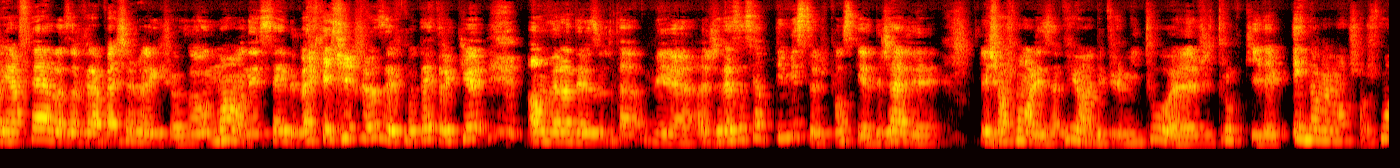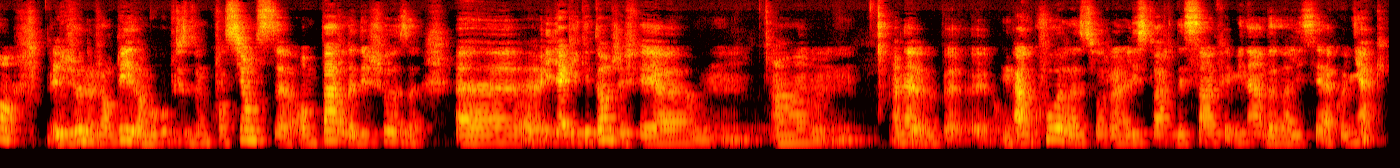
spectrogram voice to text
rien faire, ça ne fera pas changer les choses. Au moins, on essaye de faire quelque chose et peut-être que on verra des résultats. Mais euh, je reste assez optimiste. Je pense que déjà, les, les changements, on les a vus. Hein. Depuis le MeToo, euh, je trouve qu'il y a eu énormément de changements. Les jeunes aujourd'hui, ils ont beaucoup plus de conscience. On parle des choses. Euh, il y a quelques temps, j'ai fait un un, euh, un, cours sur l'histoire des seins féminins dans un lycée à Cognac.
